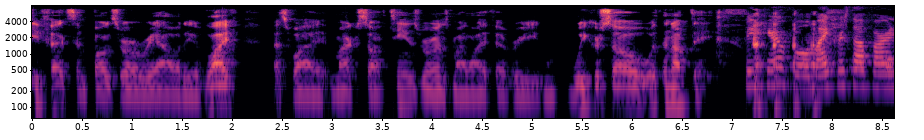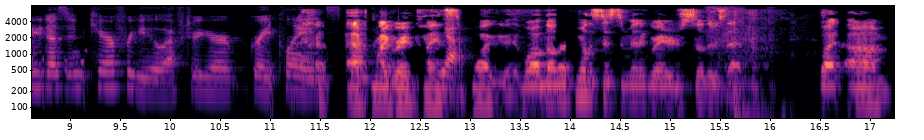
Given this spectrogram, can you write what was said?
defects and bugs are a reality of life. That's why Microsoft Teams ruins my life every week or so with an update. Be careful. Microsoft already doesn't care for you after your Great Plains. after my Great Plains yeah. bug. Well, no, that's more the system integrators, so there's that. But um,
